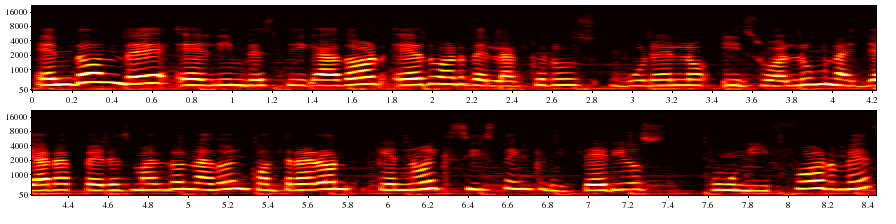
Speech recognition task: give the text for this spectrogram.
en donde el investigador Edward de la Cruz Burelo y su alumna Yara Pérez Maldonado encontraron que no existen criterios uniformes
